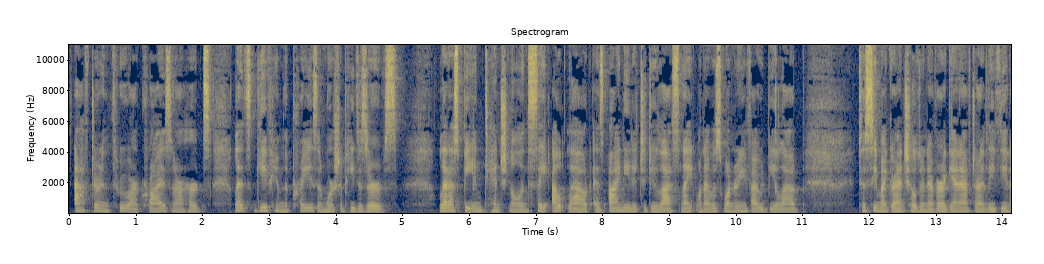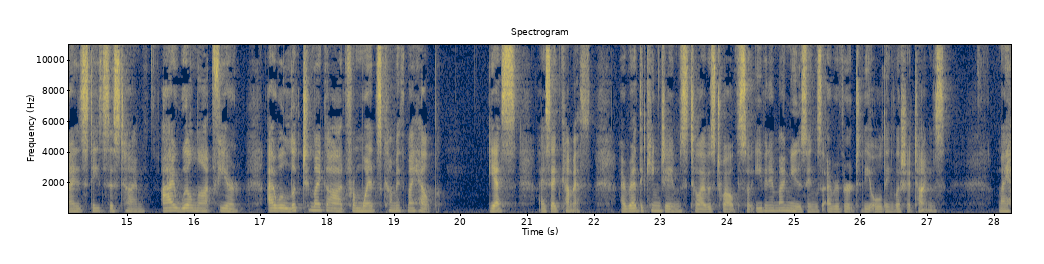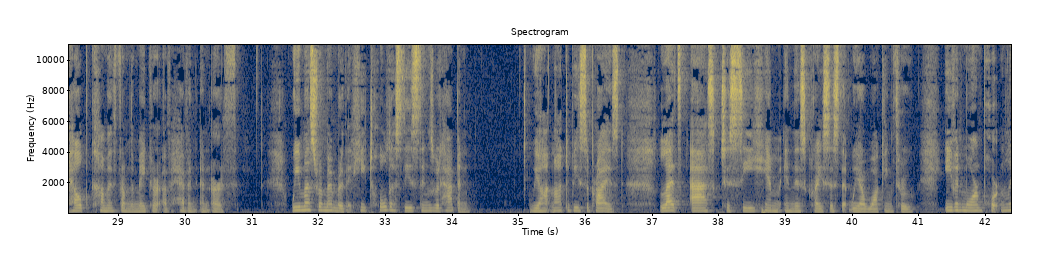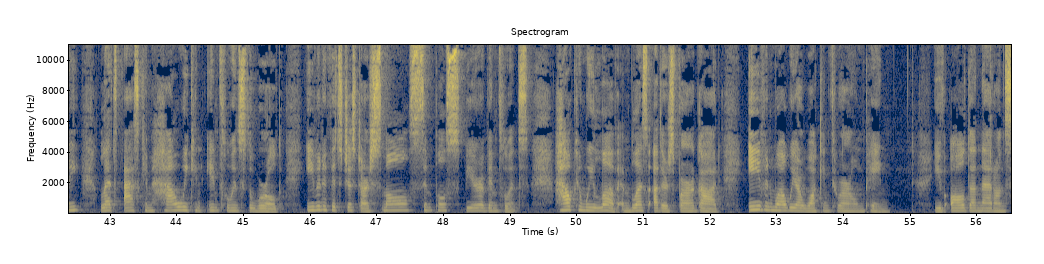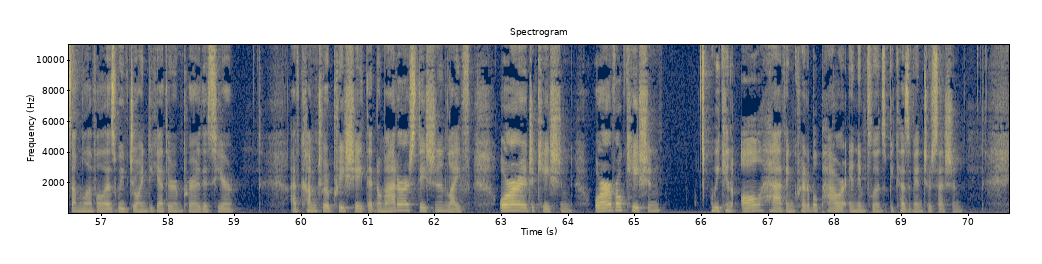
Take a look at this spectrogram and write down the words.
After and through our cries and our hurts, let's give Him the praise and worship He deserves. Let us be intentional and say out loud, as I needed to do last night when I was wondering if I would be allowed to see my grandchildren ever again after I leave the United States this time. I will not fear. I will look to my God, from whence cometh my help. Yes, I said cometh. I read the King James till I was twelve, so even in my musings I revert to the Old English at times. My help cometh from the Maker of heaven and earth. We must remember that He told us these things would happen. We ought not to be surprised. Let's ask to see Him in this crisis that we are walking through. Even more importantly, let's ask Him how we can influence the world, even if it's just our small, simple sphere of influence. How can we love and bless others for our God, even while we are walking through our own pain? You've all done that on some level as we've joined together in prayer this year. I've come to appreciate that no matter our station in life, or our education, or our vocation, we can all have incredible power and influence because of intercession.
